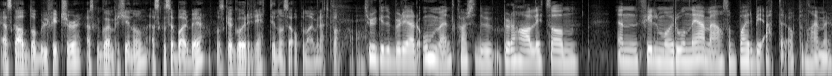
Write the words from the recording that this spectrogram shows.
jeg skal ha dobbel feature. Jeg skal gå inn på kinoen, jeg skal se Barbie, og så skal jeg gå rett inn og se Oppenheimer etterpå. Tror du ikke du burde gjøre det omvendt? Kanskje du burde ha litt sånn en film å roe ned med, altså Barbie etter Oppenheimer.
